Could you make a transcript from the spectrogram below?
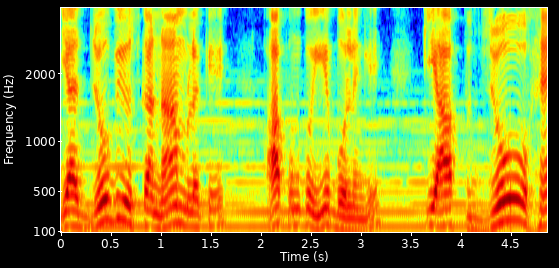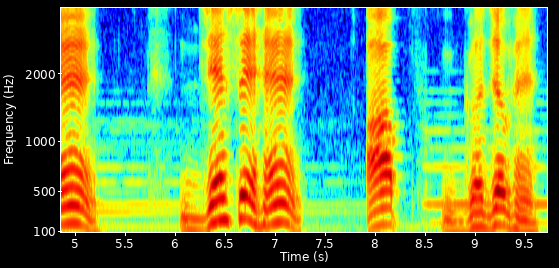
या जो भी उसका नाम लगे, आप उनको ये बोलेंगे कि आप जो हैं, जैसे हैं, आप गजब हैं,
